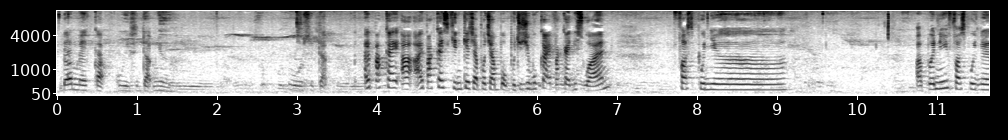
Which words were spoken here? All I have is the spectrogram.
Dan makeup. Ui, sedapnya. Oh, sedap. I pakai uh, I pakai skincare campur-campur. Pencuci muka I pakai this one. Fast punya apa ni Fast punya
